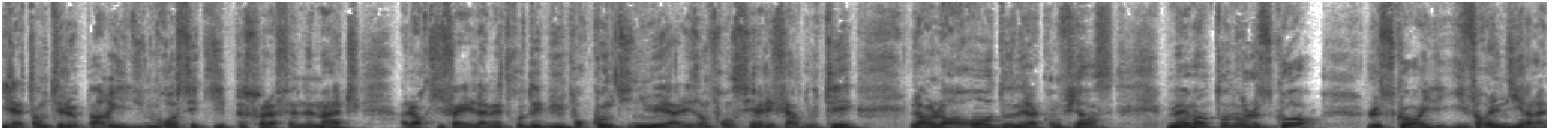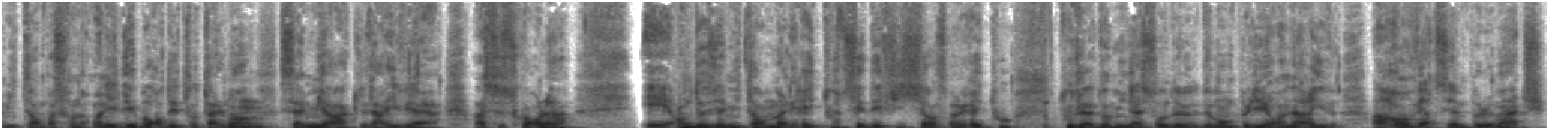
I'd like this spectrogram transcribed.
il a tenté le pari d'une grosse équipe sur la fin de match, alors qu'il fallait la mettre au début pour continuer à les enfoncer, à les faire douter. Là, on leur a redonné la confiance, même en tenant le score. Le score, il, il veut rien dire à la mi-temps parce qu'on est débordé totalement. Mm. C'est un miracle d'arriver à, ce score-là. Et en deuxième mi-temps, malgré toutes ces déficiences, malgré tout, toute la domination de, de Montpellier, on arrive à renverser un peu le match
